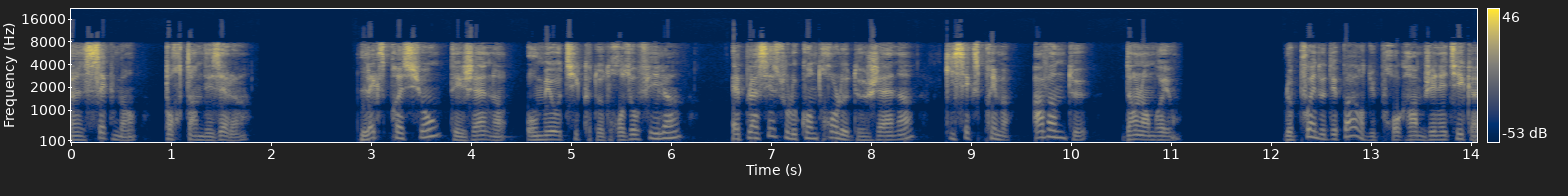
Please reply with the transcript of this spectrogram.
un segment portant des ailes. L'expression des gènes homéotiques de drosophile est placée sous le contrôle de gènes qui s'expriment avant eux dans l'embryon. Le point de départ du programme génétique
